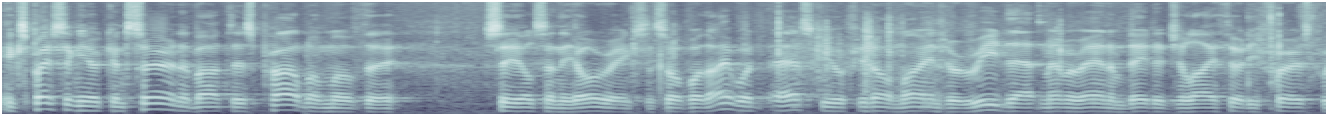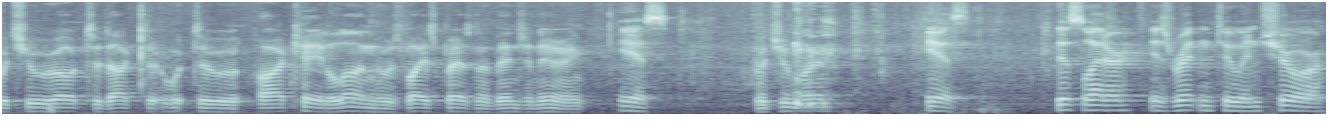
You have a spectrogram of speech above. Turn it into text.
Expressing your concern about this problem of the seals and the O-rings and so forth, I would ask you, if you don't mind, to read that memorandum dated July 31st, which you wrote to Dr., to R.K. Lund, who's Vice President of Engineering. Yes, Would you mind? yes. This letter is written to ensure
